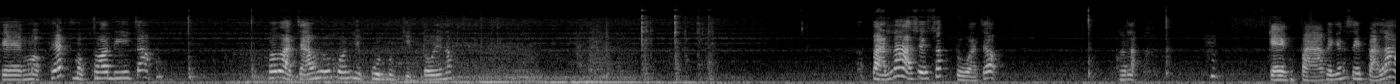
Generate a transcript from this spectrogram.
แกงหมกเพชรหมกพอดีเจ้าเพราะว่าจะเอาให้คนญี่ปุ่นมากินตัวเนาะป่าล่าใส่สักตัวเจ้าก็ละ แกงป่าก็ยังใส่ป่าล่า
